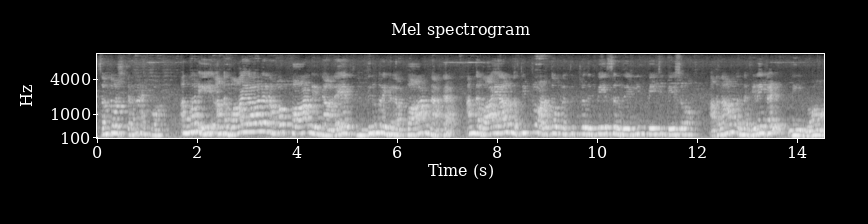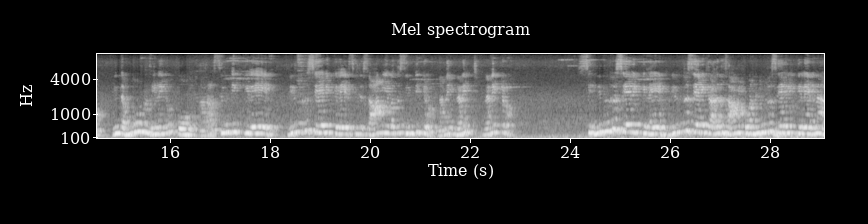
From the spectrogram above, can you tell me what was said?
சந்தோஷிட்டோம்னா ஆயிடுவான் அது மாதிரி அந்த வாயால நம்ம பாடினாலே திருமுறைகளை பாடினாக்க அந்த வாயால் நம்ம திட்டுறோம் அடுத்தவங்களை திட்டுறது பேசுறது வீண் பேச்சு பேசுறோம் அதனால அந்த வினைகள் நீங்கும். இந்த மூன்று வினையும் போகும். அதனால் சிந்திக்கிறேன். நின்று சேவிக்கிறேன் இந்த சாமியை வந்து சிந்திக்கணும். நினை நினை நினைக்கணும். சி- நின்று சேவிக்கிறேன் நின்று சேவிக்கிறேன் அதுக்கு சாமி கூட நின்று சேவிக்கிறேன்னா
